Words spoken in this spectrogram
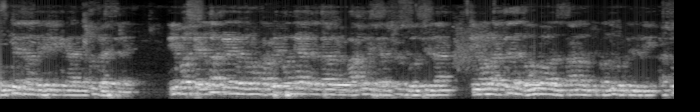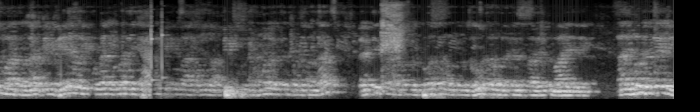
ಉತ್ತೇಜನ ಅಂತ ಹೇಳಿಕೆ ನಾನು ಬಯಸ್ತೇನೆ ನೀವು ಬಹುಶಃ ಎಲ್ಲ ಕ್ರೀಡೆಗಳನ್ನು ಕಬಡ್ಡಿ ಪಂದ್ಯಾಟದಲ್ಲಿ ಭಾಗವಹಿಸಿ ಅಷ್ಟುಗೊಳಿಸಿಲ್ಲ ನೀವು ಒಂದು ಅತ್ಯಂತ ಗೌರವವಾದ ಸ್ಥಾನವನ್ನು ತಂದು ಕೊಟ್ಟಿದ್ದೀರಿ ಅಷ್ಟು ಮಾತ್ರ ಬೇರೆಯವರಿಗೆ ಕೂಡ ನಿಮ್ಮ ರೀತಿ ಆಗಬೇಕೆಂಬ ಒಂದು ಅಪೇಕ್ಷೆ ಹಂಬಲ ವ್ಯಕ್ತಪಡಿಸುವಂತ ವ್ಯಕ್ತಿತ್ವ ಮತ್ತು ಒಂದು ಪ್ರೋತ್ಸಾಹ ಮತ್ತು ಒಂದು ಗೌರವದ ಕೆಲಸ ಇವತ್ತು ಮಾಡಿದ್ದೀರಿ ನಾನು ಜೊತೆಯಲ್ಲಿ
